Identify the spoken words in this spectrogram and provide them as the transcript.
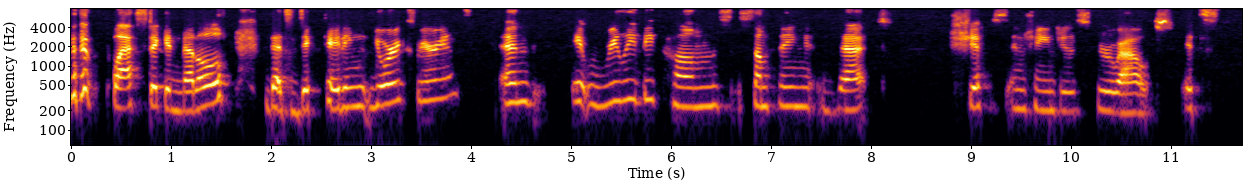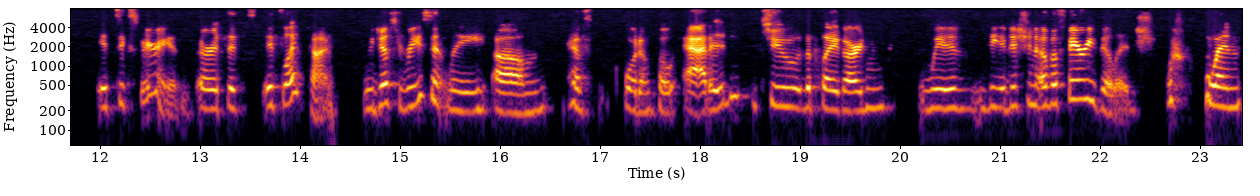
plastic and metal that's dictating your experience. And it really becomes something that shifts and changes throughout its its experience or its its, its lifetime. We just recently um, have quote unquote added to the play garden with the addition of a fairy village. when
